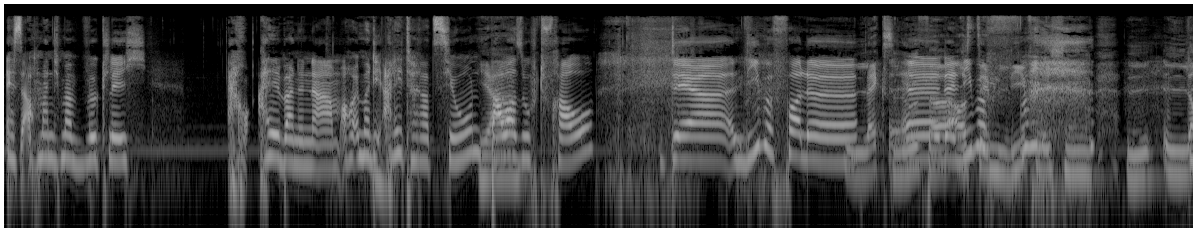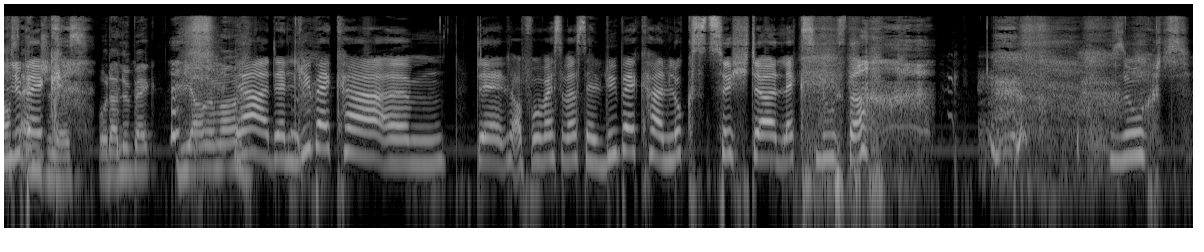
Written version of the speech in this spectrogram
Er ist auch manchmal wirklich auch alberne Namen. Auch immer die Alliteration. Ja. Bauer sucht Frau. Der liebevolle. Lex Luthor äh, der aus liebe dem lieblichen Los Lübeck. Angeles oder Lübeck, wie auch immer. Ja, der Lübecker, ähm, der, obwohl, weißt du was, der Lübecker Luchszüchter Lex Luthor sucht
